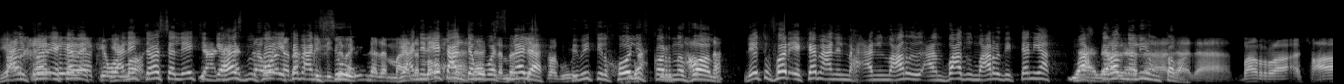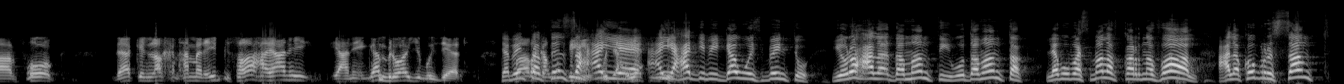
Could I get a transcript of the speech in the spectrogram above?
يعني الفرق خيالية كام يعني. أنت مثلا لقيت يعني الجهاز بفرق كام عن السوق يعني لقيت عند أبو بسمله في ميت الخولي في كرنفال. لقيته فرق كام عن المح... عن المعارض عن بعض المعارض التانية مع احترامنا ليهم طبعا لا لا بره أسعار فوق لكن الأخ محمد عيد بصراحة يعني يعني جنب الواجب وزياده طب أنت بتنصح أي أي. حد بيتجوز بنته يروح على ضمانتي وضمانتك لابو بسملة في كرنفال على كوبري الصمت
